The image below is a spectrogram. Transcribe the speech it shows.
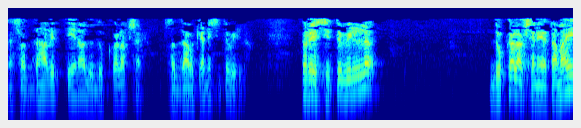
දැන් ශ්‍රද්ධාවෙත් තියනවාද දුක්ඛ ලක්ෂණය? ශ්‍රද්ධාව කියන්නේ සිතවිල්ල. ඒතර ඒ සිතවිල්ල දුක්ඛ ලක්ෂණය තමයි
